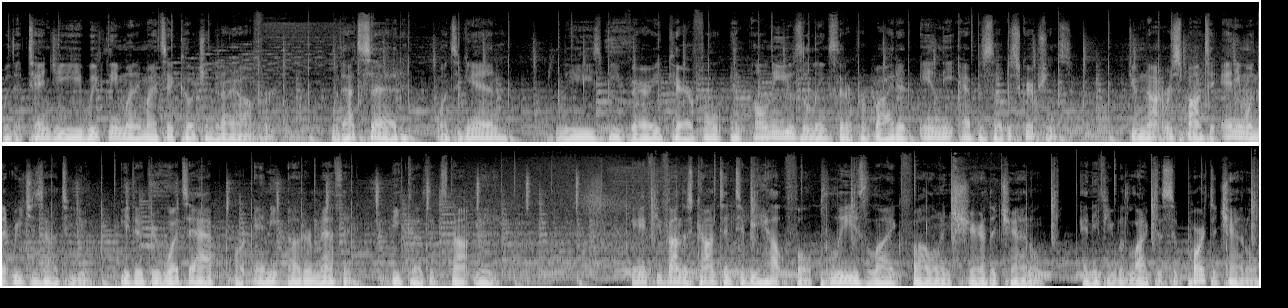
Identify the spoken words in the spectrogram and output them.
with the 10G weekly money mindset coaching that I offer. With that said, once again, please be very careful and only use the links that are provided in the episode descriptions. Do not respond to anyone that reaches out to you, either through WhatsApp or any other method, because it's not me. If you found this content to be helpful, please like, follow, and share the channel. And if you would like to support the channel,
